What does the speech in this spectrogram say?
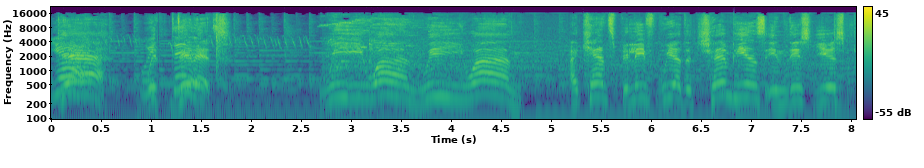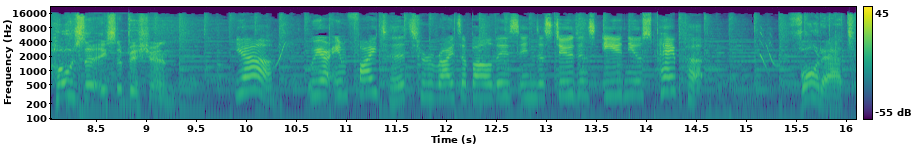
Yeah, we, did, it. We won, we won. I can't believe we are the champions in this year's poster exhibition. Yeah, we are invited to write about this in the students' e-newspaper. For that,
